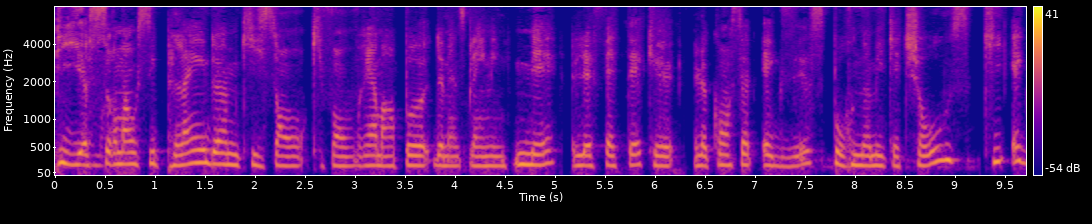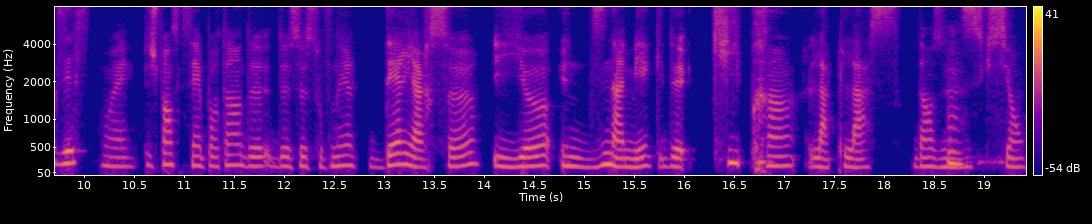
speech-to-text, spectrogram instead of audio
Puis il y a sûrement aussi plein d'hommes qui sont qui font vraiment pas de mansplaining. Mais le fait est que le concept existe pour nommer quelque chose qui existe. Oui. Puis je pense que c'est important de, de se souvenir derrière ça, il y a une dynamique de qui prend la place dans une Mm. discussion.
